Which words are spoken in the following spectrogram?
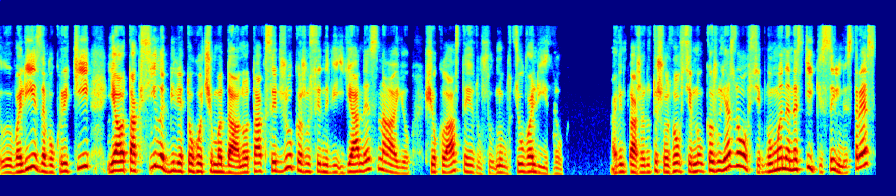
валіза в укритті, я отак сіла біля того чемодану, отак сиджу, кажу синові, я не знаю, що класти ну, в цю валізу. А він каже: ну ти що, зовсім? Ну кажу, я зовсім. Ну, у мене настільки сильний стрес,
